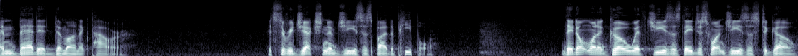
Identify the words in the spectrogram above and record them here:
embedded demonic power. It's the rejection of Jesus by the people. They don't want to go with Jesus, they just want Jesus to go.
